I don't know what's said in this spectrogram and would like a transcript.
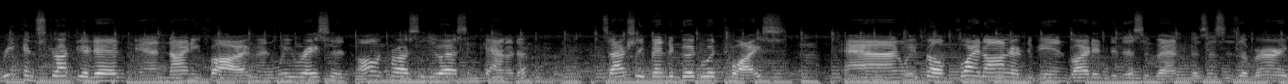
Reconstructed it in 95 and we race it all across the US and Canada. It's actually been to Goodwood twice and we felt quite honored to be invited to this event because this is a very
